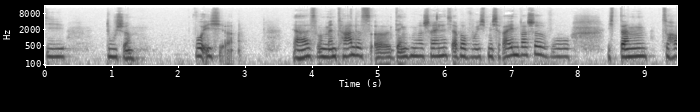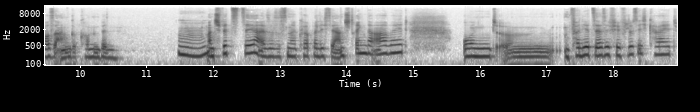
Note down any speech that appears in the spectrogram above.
die Dusche, wo ich, äh, ja, so ein mentales äh, Denken wahrscheinlich, aber wo ich mich reinwasche, wo ich dann zu Hause angekommen bin. Mhm. Man schwitzt sehr, also es ist eine körperlich sehr anstrengende Arbeit und ähm, verliert sehr, sehr viel Flüssigkeit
